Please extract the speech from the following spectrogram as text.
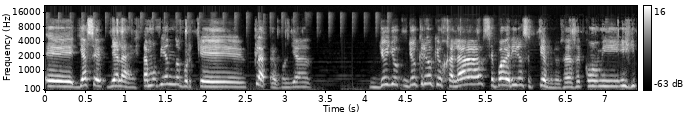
eh, ya, se, ya las estamos viendo porque, claro, pues ya, yo, yo, yo creo que ojalá se pueda abrir en septiembre, o sea, esa es como mi,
